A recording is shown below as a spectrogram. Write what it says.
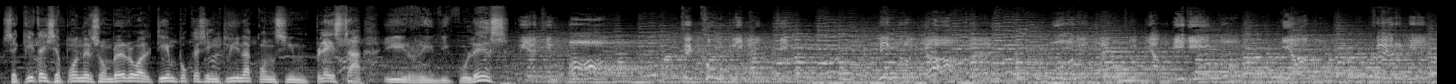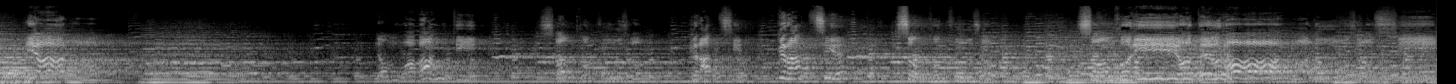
Se quita y se pone el sombrero al tiempo que se inclina con simpleza y ridiculez. Che complimenti! Imbrogliate, buone genti, mi ambidito, piano, fermi, piano! Non va avanti, son confuso, grazie, grazie, son confuso. Son fuorio d'Europa l'uso, sì,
